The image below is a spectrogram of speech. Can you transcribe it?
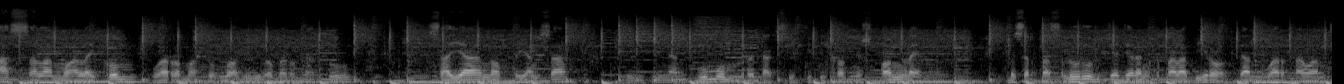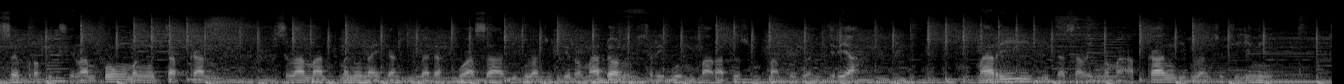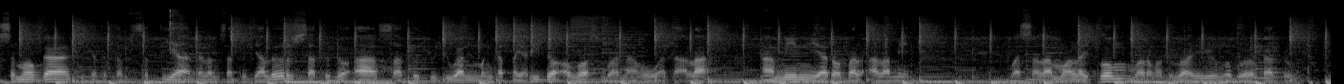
Assalamualaikum warahmatullahi wabarakatuh Saya Nopriansah Pimpinan Umum Redaksi Tipikor News Online Beserta seluruh jajaran Kepala Biro dan wartawan seprovinsi Lampung mengucapkan Selamat menunaikan ibadah puasa di bulan suci Ramadan 1442 Hijriah. Mari kita saling memaafkan di bulan suci ini. Semoga kita tetap setia dalam satu jalur, satu doa, satu tujuan menggapai ridho Allah Subhanahu wa taala. Amin ya robbal alamin. Wassalamualaikum warahmatullahi wabarakatuh.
